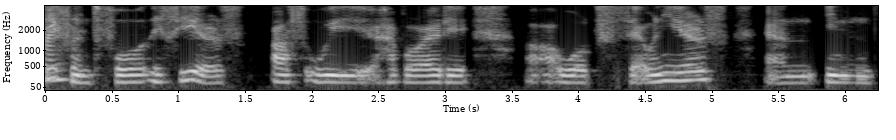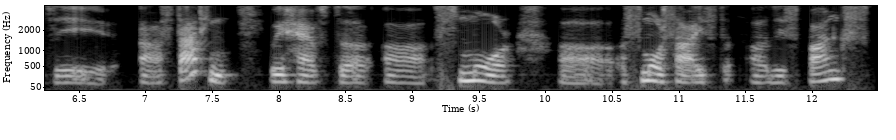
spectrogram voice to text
different for these years. As we have already uh, worked seven years and in the uh, starting we have the uh, small uh, small sized uh, these banks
